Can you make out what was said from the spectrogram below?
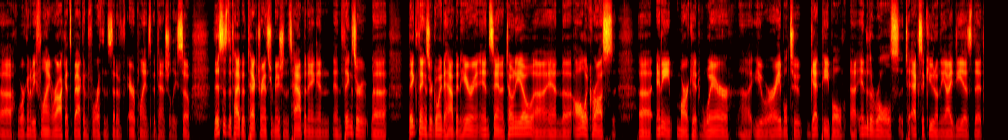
uh, we're going to be flying rockets back and forth instead of airplanes potentially. So this is the type of tech transformation that's happening, and and things are uh, big things are going to happen here in, in San Antonio uh, and uh, all across. Uh, any market where uh, you are able to get people into the roles to execute on the ideas that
